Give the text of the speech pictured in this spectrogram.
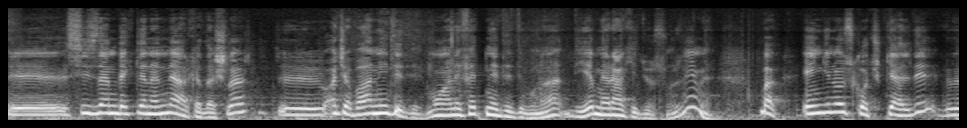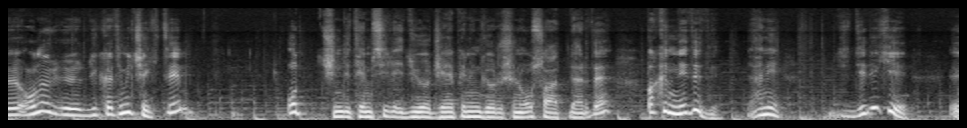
e, sizden beklenen ne arkadaşlar? E, acaba ne dedi? Muhalefet ne dedi buna diye merak ediyorsunuz değil mi? Bak Engin Özkoç geldi. E, onu e, dikkatimi çekti. O şimdi temsil ediyor CHP'nin görüşünü o saatlerde. Bakın ne dedi? Yani dedi ki e,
